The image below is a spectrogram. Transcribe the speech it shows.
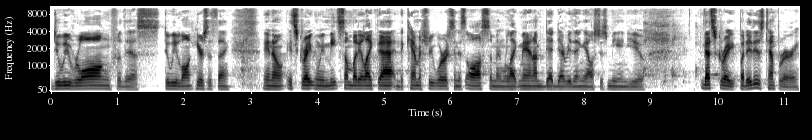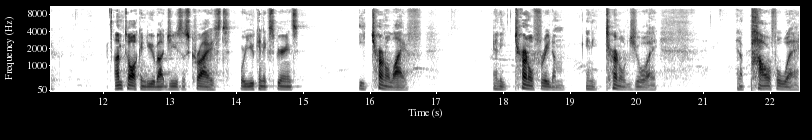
Do we long for this? Do we long? Here's the thing. You know, it's great when we meet somebody like that and the chemistry works and it's awesome and we're like, man, I'm dead to everything else, just me and you. That's great, but it is temporary. I'm talking to you about Jesus Christ, where you can experience eternal life and eternal freedom and eternal joy in a powerful way.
